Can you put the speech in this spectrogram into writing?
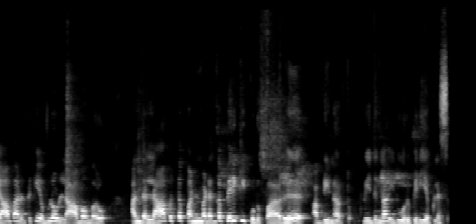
வியாபாரத்துக்கு எவ்வளோ லாபம் வரும் அந்த லாபத்தை பன்மடங்காக பெருக்கி கொடுப்பாரு அப்படின்னு அர்த்தம். புரியுதுங்களா? இது ஒரு பெரிய ப்ளஸ்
